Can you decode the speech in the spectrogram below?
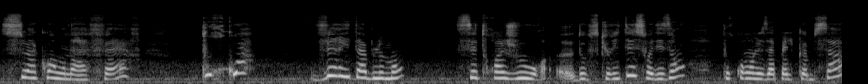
ce à quoi on a affaire, pourquoi véritablement ces trois jours euh, d'obscurité, soi-disant, pourquoi on les appelle comme ça,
